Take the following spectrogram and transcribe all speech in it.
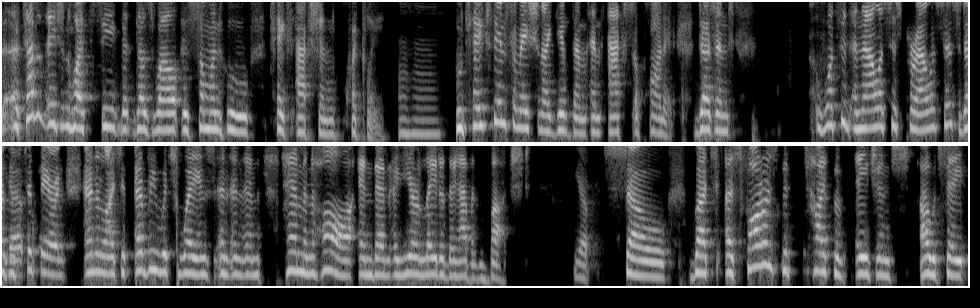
a type of agent who I see that does well is someone who takes action quickly, mm-hmm. who takes the information I give them and acts upon it. Doesn't what's it analysis paralysis? It doesn't yep. sit there and analyze it every which way and and and, and hem and haw, and then a year later they haven't budged. Yep. So, but as far as the type of agent, I would say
